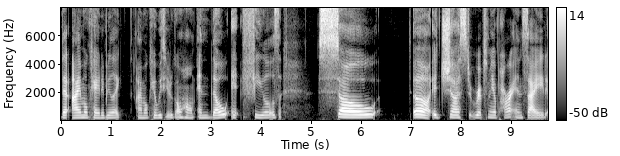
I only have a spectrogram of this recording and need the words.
that I'm okay to be like, I'm okay with you to go home. And though it feels so uh, it just rips me apart inside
